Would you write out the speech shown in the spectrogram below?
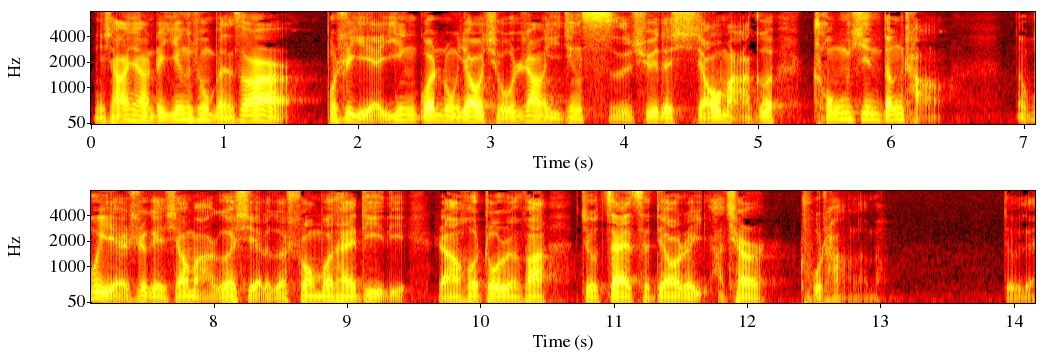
你想想，这《英雄本色二》。不是也因观众要求让已经死去的小马哥重新登场？那不也是给小马哥写了个双胞胎弟弟，然后周润发就再次叼着牙签儿出场了吗？对不对？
